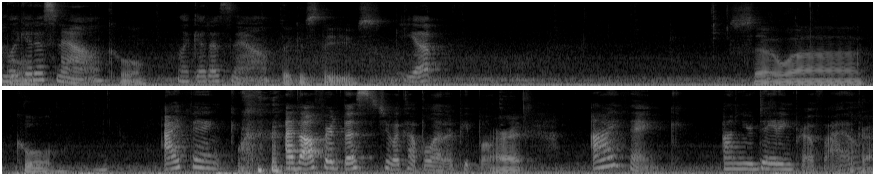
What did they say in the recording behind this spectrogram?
Yeah. Look at us now. Cool. Look at us now. Thick as thieves. Yep. So uh cool. I think I've offered this to a couple other people. All right. I think on your dating profile, Okay.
